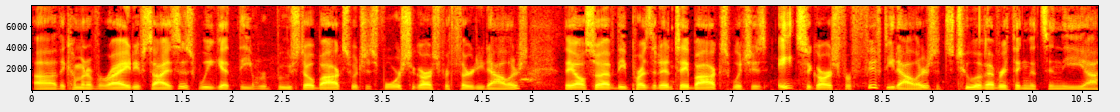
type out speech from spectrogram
Uh, they come in a variety of sizes. We get the Robusto box, which is four cigars for $30. They also have the Presidente box, which is eight cigars for $50. It's two of everything that's in the uh,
